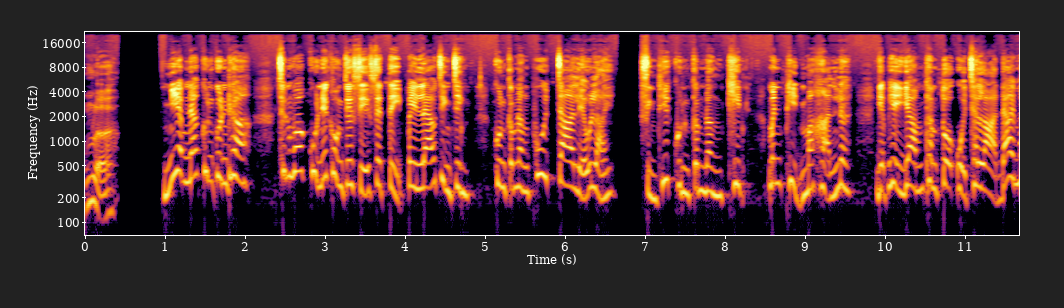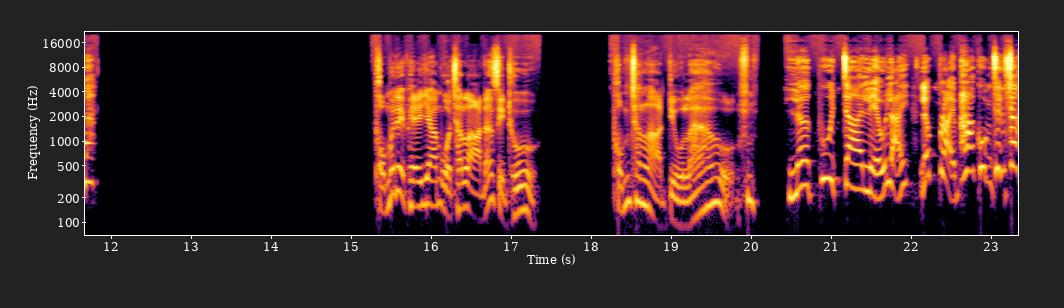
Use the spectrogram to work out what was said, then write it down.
มเหรอ เงียบนะคุณกุนทราฉันว่าคุณนี่คงจะเสียสติไปแล้วจริง ๆ คุณกำลังพูดจาเหลวไหล สิ่งที่คุณกำลังคิด มันผิดมหันต์เลย อย่าพยายามทำตัวอวดฉลาดได้ไหมผมไม่ได้พยายามอวดฉลาดนะสิทธูผมฉลาดอยู่แล้ว เลิกพูดจาเหลวไหล แล้วปล่อยผ้าคลุมฉันซะ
